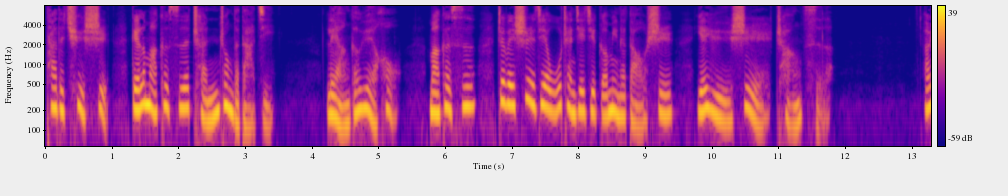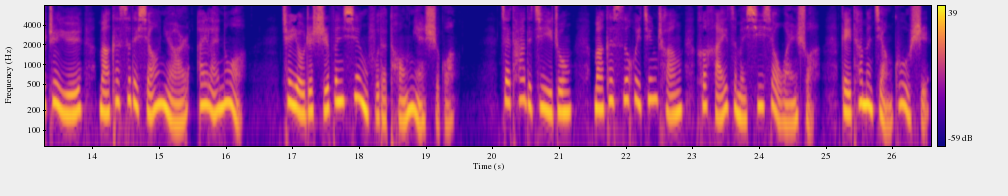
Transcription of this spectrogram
她的去世给了马克思沉重的打击。两个月后，马克思这位世界无产阶级革命的导师也与世长辞了。而至于马克思的小女儿埃莱诺，却有着十分幸福的童年时光，在他的记忆中，马克思会经常和孩子们嬉笑玩耍，给他们讲故事，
